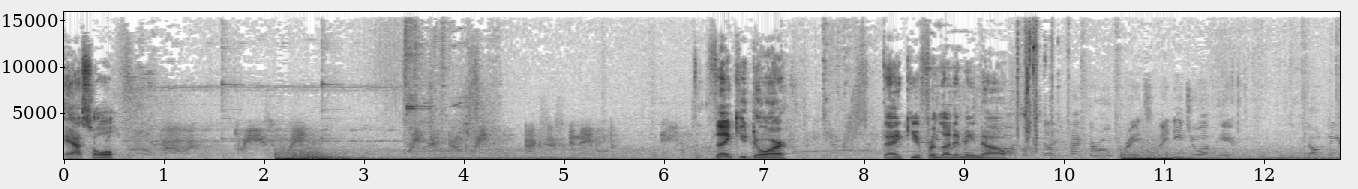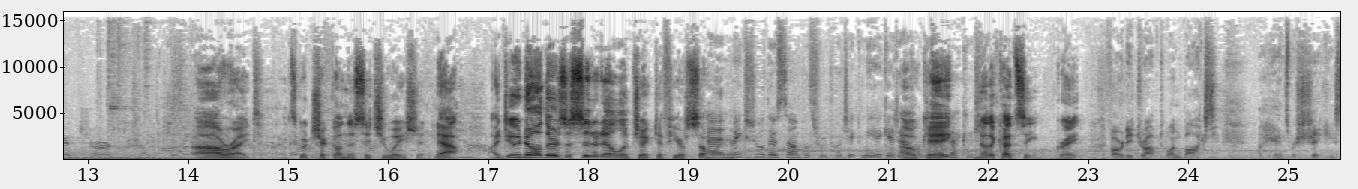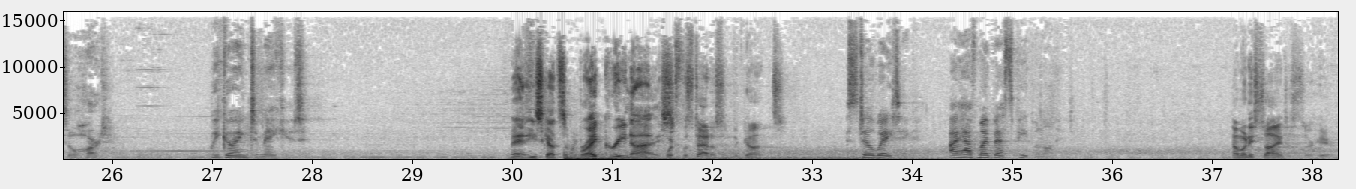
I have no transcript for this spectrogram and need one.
asshole. Thank you, Door. Thank you for letting me know. Alright, let's go check on the situation. Now, I do know there's a Citadel objective here uh, somewhere. And make sure those samples from Project Mia get out Okay, on the second another cutscene. Great. I've already dropped one box. My hands were shaking so hard. We're going to make it. Man, he's got some bright green eyes. What's the status of the guns? Still waiting. I have my best people on it. How many scientists are here?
